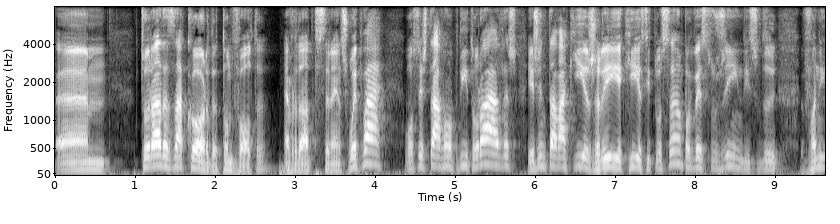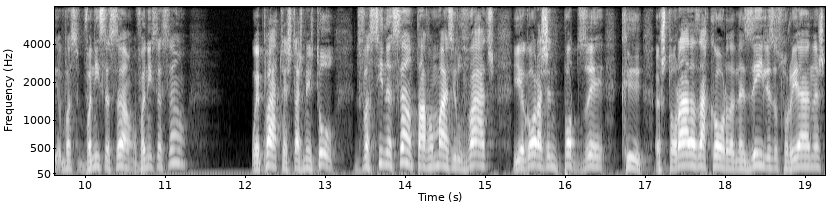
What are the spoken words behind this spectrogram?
Um, touradas à corda estão de volta. É verdade, terceirenses. Ué pá, vocês estavam a pedir touradas e a gente estava aqui a gerir aqui a situação para ver se os índices de vani vanização, vanização, o tu estás meio tolo, de vacinação estavam mais elevados e agora a gente pode dizer que as touradas à corda nas ilhas açorianas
